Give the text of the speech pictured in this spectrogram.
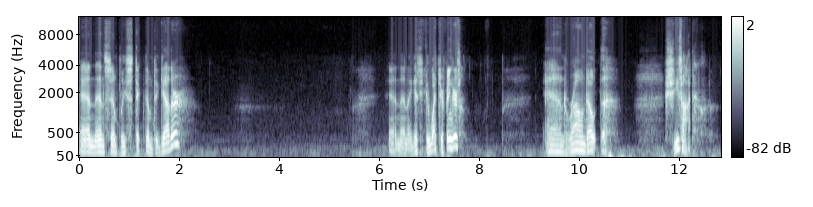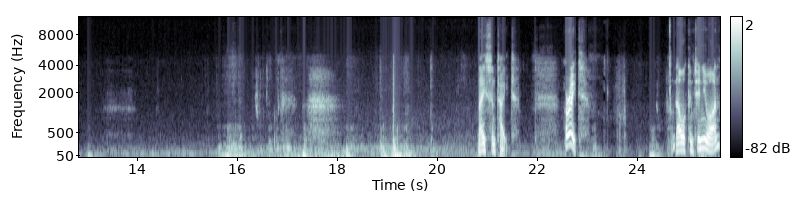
And then simply stick them together. And then I guess you could wet your fingers and round out the she's hot. Nice and tight. All right. Now we'll continue on.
